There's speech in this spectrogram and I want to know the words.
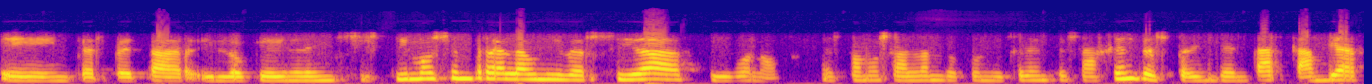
eh, interpretar. Y lo que le insistimos siempre a la universidad, y bueno, estamos hablando con diferentes agentes para intentar cambiar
